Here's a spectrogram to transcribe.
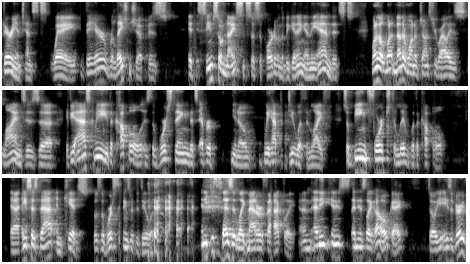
very intense way. Their relationship is it seems so nice and so supportive in the beginning. And the end it's one of the one, another one of john c. Reilly's lines is uh, if you ask me the couple is the worst thing that's ever you know we have to deal with in life. So being forced to live with a couple. Uh, he says that and kids; those are the worst things we have to deal with. and he just says it like matter of factly, and and he and he's, and he's like, oh okay. So he, he's a very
